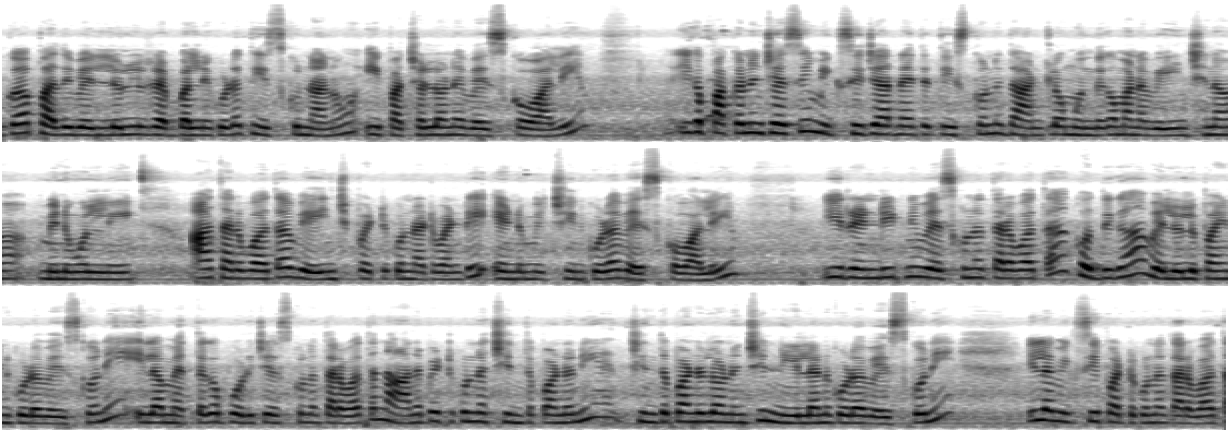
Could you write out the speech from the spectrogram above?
ఒక పది వెల్లుల్లి రెబ్బల్ని కూడా తీసుకున్నాను. ఈ పచ్చళ్ళలోనే వేసుకోవాలి. ఇక పక్క నుంచేసి మిక్సీ జార్ని అయితే తీసుకొని దాంట్లో ముందుగా మనం వేయించిన మినుముల్ని ఆ తర్వాత వేయించి పెట్టుకున్నటువంటి ఎండుమిర్చిని కూడా వేసుకోవాలి. ఈ రెండింటిని వేసుకున్న తర్వాత కొద్దిగా వెల్లుల్లిపాయను కూడా వేసుకొని ఇలా మెత్తగా పొడి చేసుకున్న తర్వాత నానబెట్టుకున్న చింతపండుని చింతపండులో నుంచి నీళ్ళను కూడా వేసుకొని ఇలా మిక్సీ పట్టుకున్న తర్వాత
